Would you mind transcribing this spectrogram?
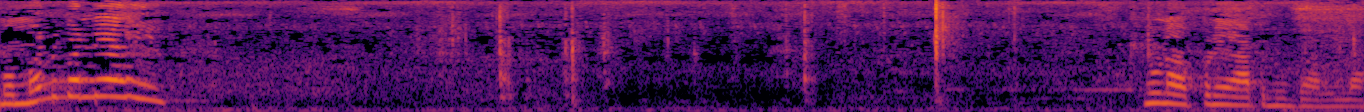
ਮੰਮਾ ਨੂੰ ਬੰਨਿਆ ਸੀ? ਹੁਣ ਆਪਣੇ ਆਪ ਨੂੰ ਬੰਨ ਲਾ।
